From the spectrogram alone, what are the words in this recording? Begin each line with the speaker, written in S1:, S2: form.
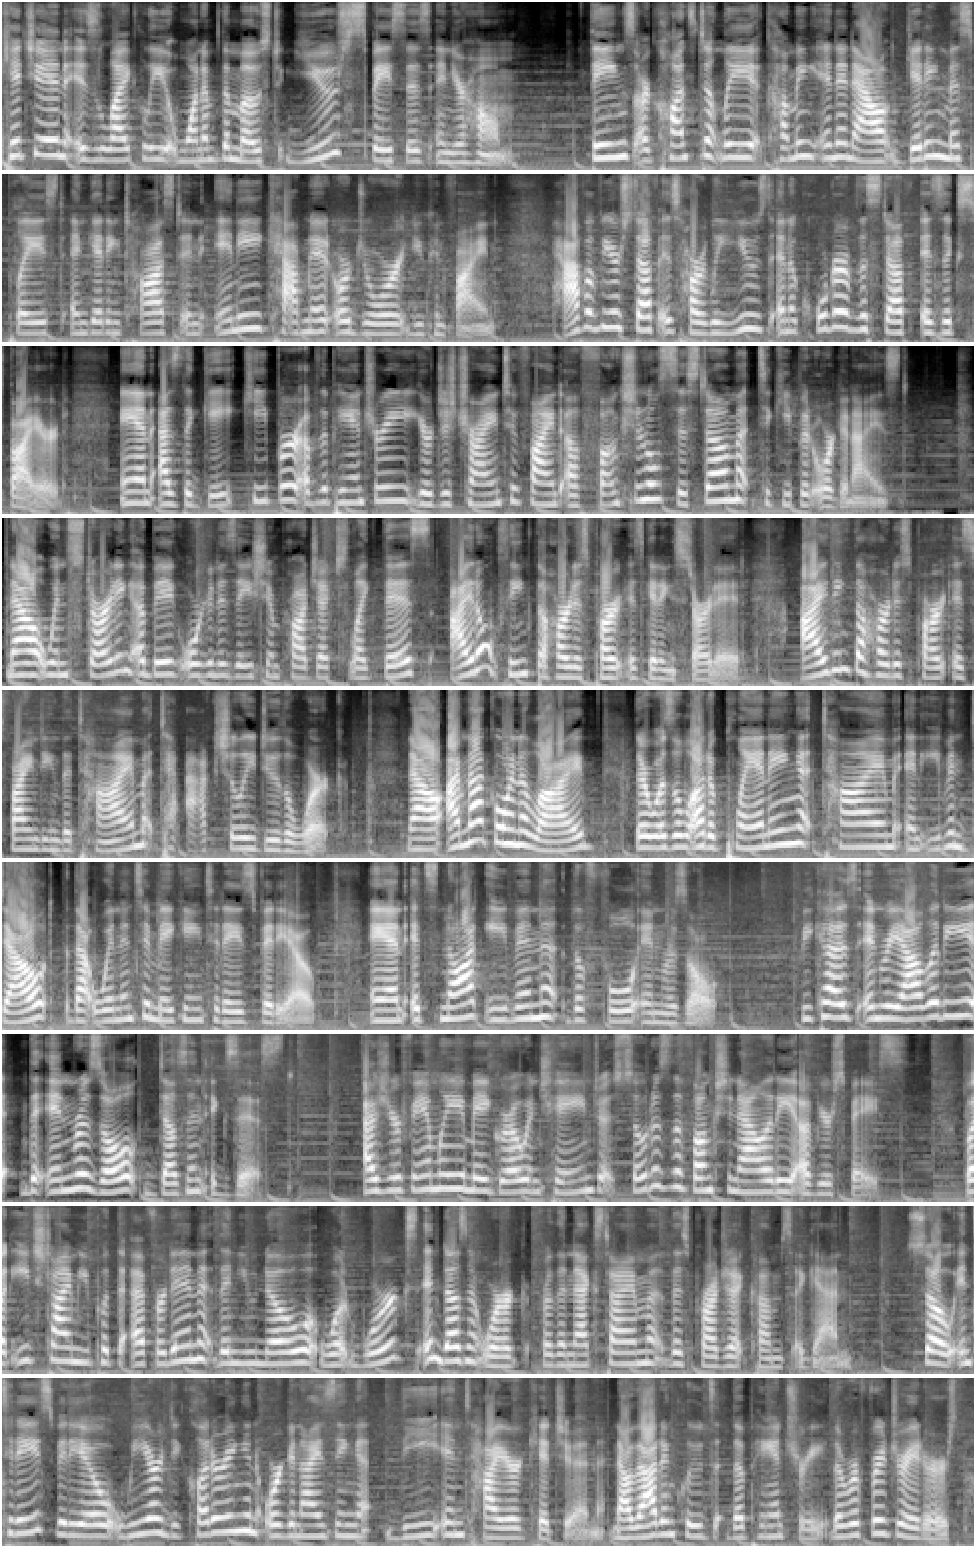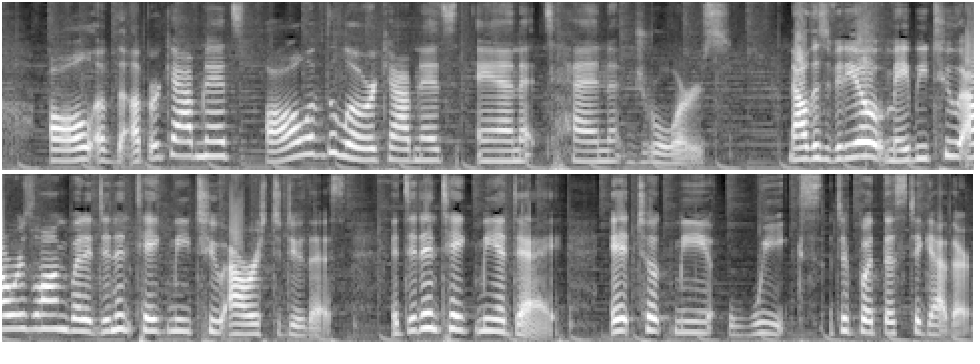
S1: kitchen is likely one of the most used spaces in your home. Things are constantly coming in and out, getting misplaced, and getting tossed in any cabinet or drawer you can find. Half of your stuff is hardly used, and a quarter of the stuff is expired. And as the gatekeeper of the pantry, you're just trying to find a functional system to keep it organized. Now, when starting a big organization project like this, I don't think the hardest part is getting started. I think the hardest part is finding the time to actually do the work. Now, I'm not going to lie, there was a lot of planning, time, and even doubt that went into making today's video, and it's not even the full end result. Because in reality, the end result doesn't exist. As your family may grow and change, so does the functionality of your space. But each time you put the effort in, then you know what works and doesn't work for the next time this project comes again. So in today's video, we are decluttering and organizing the entire kitchen. Now that includes the pantry, the refrigerators, all of the upper cabinets, all of the lower cabinets, and 10 drawers. Now this video may be two hours long, but it didn't take me two hours to do this. It didn't take me a day. It took me weeks to put this together.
